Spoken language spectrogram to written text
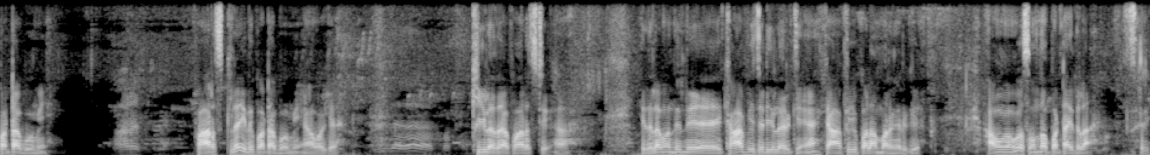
பட்டா பூமி ஃபாரஸ்ட்டில் இது பட்டா பூமி ஆ ஓகே கீழே தான் ஃபாரஸ்ட்டு ஆ. இதெல்லாம் வந்து இந்த காஃபி செடியெல்லாம் இருக்குது காஃபி பலாமரங்க இருக்குது அவங்கவுங்க சொந்த பட்டா இதெல்லாம். சரி.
